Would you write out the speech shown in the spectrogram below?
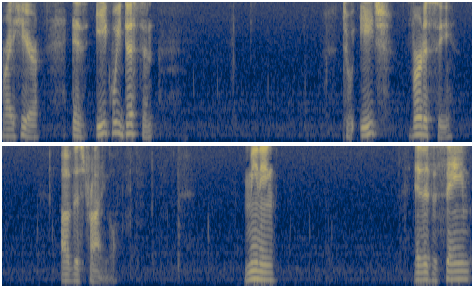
right here is equidistant to each vertice of this triangle. Meaning it is the same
